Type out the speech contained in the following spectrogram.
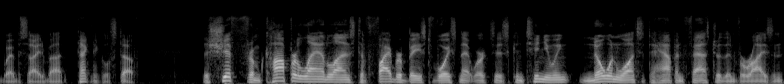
website about technical stuff. The shift from copper landlines to fiber based voice networks is continuing. No one wants it to happen faster than Verizon.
